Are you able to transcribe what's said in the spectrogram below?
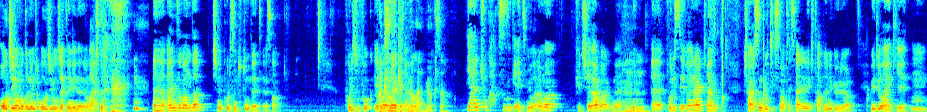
OJ olmadan önce OJ olacaklarına inanıyorlardı. E, aynı zamanda şimdi polisin tutumu da enteresan. Polis ufuk evi Haksızlık ararken... etmiyorlar mı yoksa? Yani çok haksızlık etmiyorlar ama kötü şeyler var yine. E, polis evi ararken Charles'ın gotik sanat eserlerini ve kitaplarını görüyor. Ve diyorlar ki hmm,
